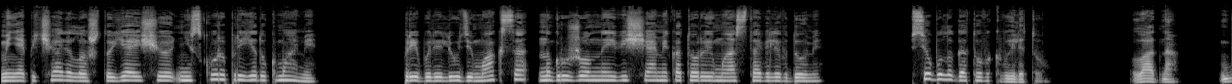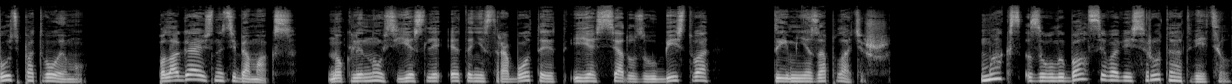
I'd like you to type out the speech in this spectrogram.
Меня печалило, что я еще не скоро приеду к маме. Прибыли люди Макса, нагруженные вещами, которые мы оставили в доме. Все было готово к вылету. «Ладно, будь по-твоему. Полагаюсь на тебя, Макс. Но клянусь, если это не сработает, и я сяду за убийство, ты мне заплатишь». Макс заулыбался во весь рот и ответил.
